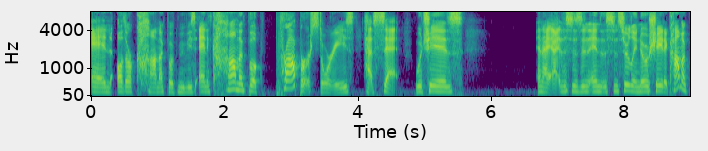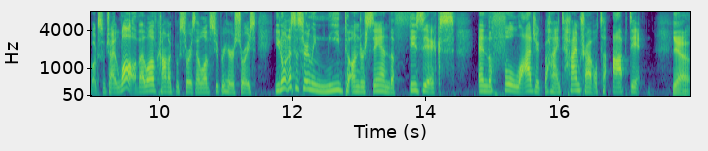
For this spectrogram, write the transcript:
and other comic book movies and comic book proper stories have set, which is. And I, I this is in, in sincerely no shade at comic books, which I love. I love comic book stories. I love superhero stories. You don't necessarily need to understand the physics and the full logic behind time travel to opt in Yeah,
